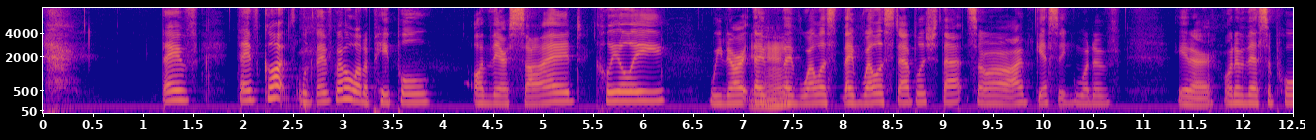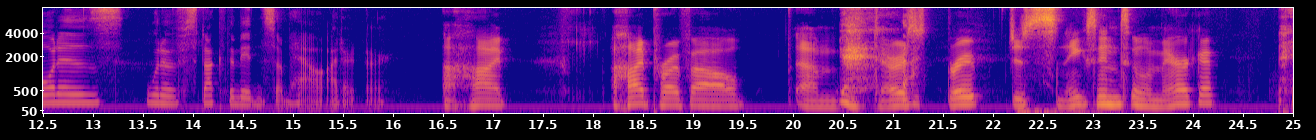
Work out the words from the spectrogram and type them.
they've they've got look they've got a lot of people on their side. Clearly, we know they've Yeah. they've well they've well established that. So I'm guessing one of you know one of their supporters would have snuck them in somehow. I don't know. a high, a high profile um, terrorist group just sneaks into America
